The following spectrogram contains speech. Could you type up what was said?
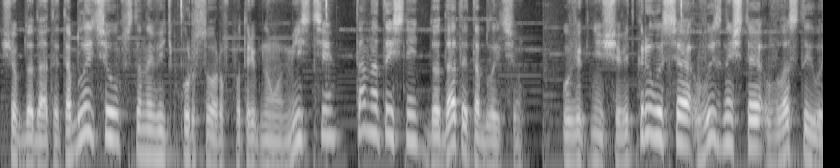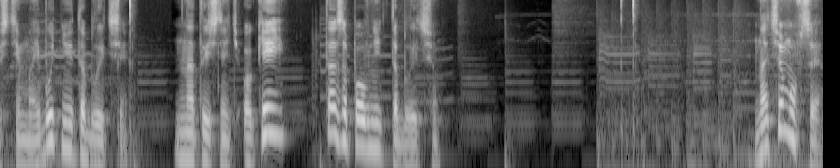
Щоб додати таблицю, встановіть курсор в потрібному місці та натисніть Додати таблицю. У вікні, що відкрилося, визначте властивості майбутньої таблиці. Натисніть ОК та заповніть таблицю. На цьому все.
